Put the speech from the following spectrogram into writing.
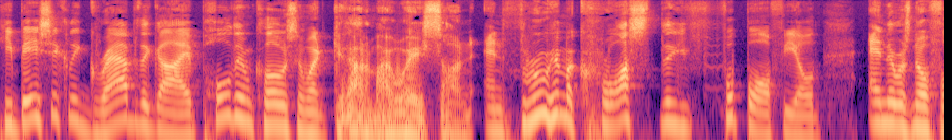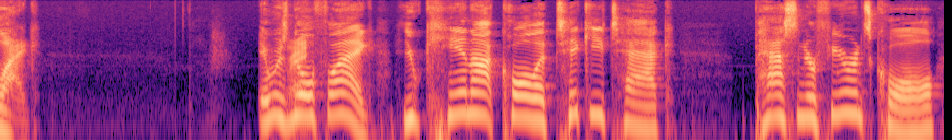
he basically grabbed the guy, pulled him close, and went, Get out of my way, son, and threw him across the football field, and there was no flag. It was no flag. You cannot call a ticky tack pass interference call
